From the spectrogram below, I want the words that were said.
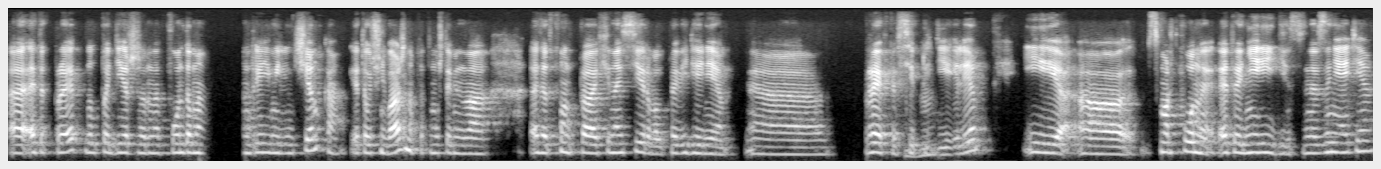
э, этот проект был поддержан фондом Андрея Миленченко. Это очень важно, потому что именно этот фонд профинансировал проведение э, проекта «Все пределы». И э, смартфоны – это не единственное занятие,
